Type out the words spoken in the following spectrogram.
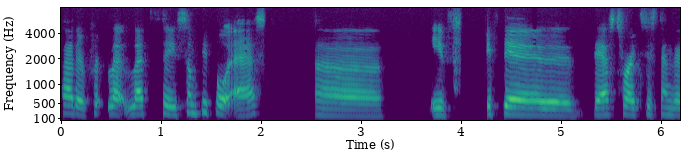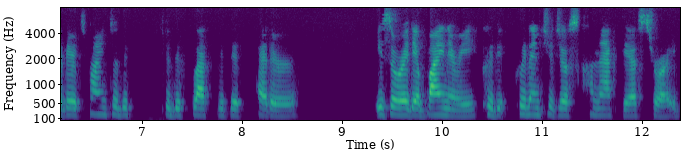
tether, for, let, let's say some people ask uh, if if the the asteroid system that they're trying to to deflect with the tether is already a binary, could couldn't you just connect the asteroid,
